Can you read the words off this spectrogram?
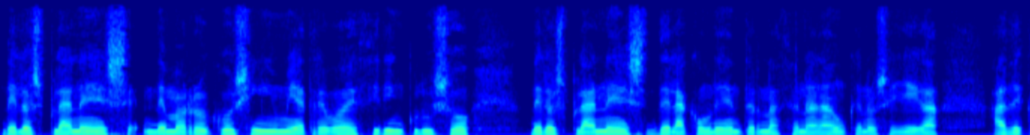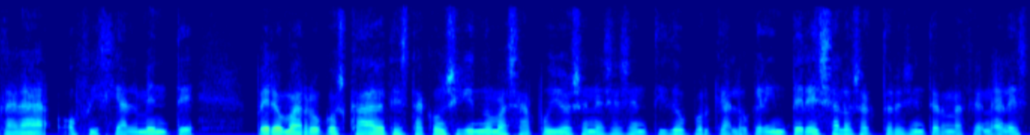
de los planes de Marruecos y me atrevo a decir incluso de los planes de la comunidad internacional, aunque no se llega a declarar oficialmente. Pero Marruecos cada vez está consiguiendo más apoyos en ese sentido porque a lo que le interesa a los actores internacionales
